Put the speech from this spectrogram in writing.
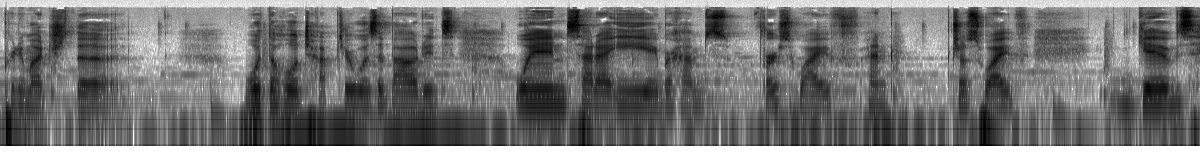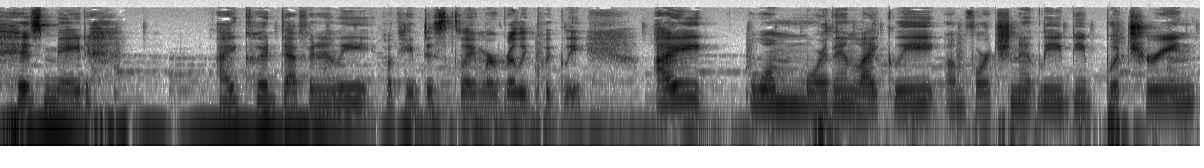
pretty much the what the whole chapter was about, it's when Sarai, Abraham's first wife and just wife, gives his maid I could definitely, okay, disclaimer really quickly. I will more than likely, unfortunately, be butchering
